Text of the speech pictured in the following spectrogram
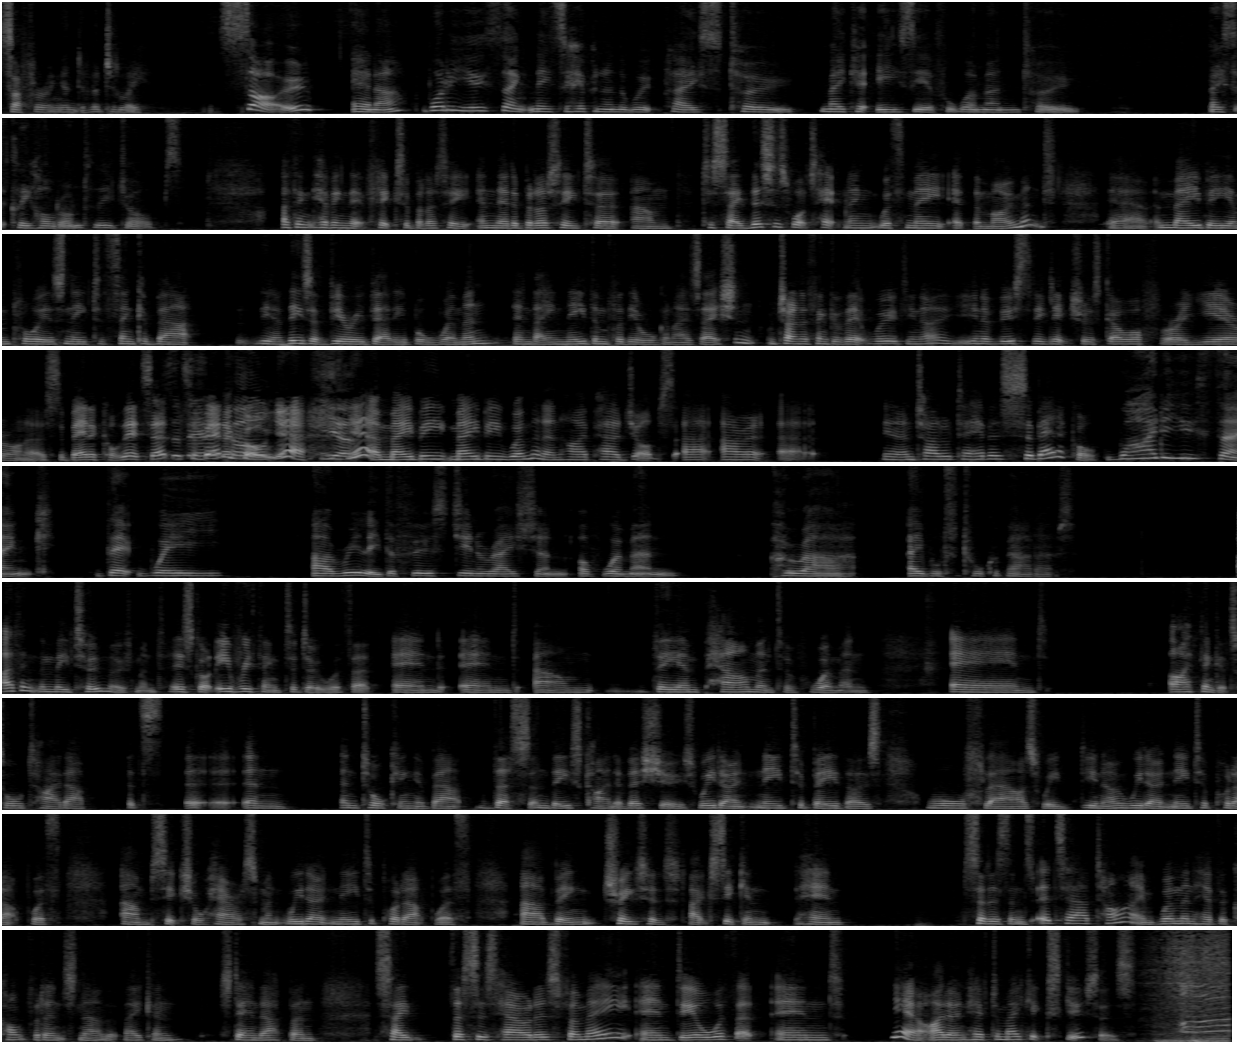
suffering individually. So, Anna, what do you think needs to happen in the workplace to make it easier for women to basically hold on to their jobs? I think having that flexibility and that ability to um, to say this is what's happening with me at the moment. Uh, maybe employers need to think about. You know, these are very valuable women, and they need them for their organisation. I'm trying to think of that word. You know, university lecturers go off for a year on a sabbatical. That's it, Sabbatical. Yeah, Yeah. yeah. Maybe maybe women in high-powered jobs are, are uh, you know entitled to have a sabbatical. Why do you think that we are really the first generation of women who are able to talk about it? I think the Me Too movement has got everything to do with it, and and um, the empowerment of women, and I think it's all tied up. It's uh, in in talking about this and these kind of issues. We don't need to be those wallflowers. We you know we don't need to put up with. Um, sexual harassment. We don't need to put up with uh, being treated like second-hand citizens. It's our time. Women have the confidence now that they can stand up and say, This is how it is for me, and deal with it. And yeah, I don't have to make excuses. Oh,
